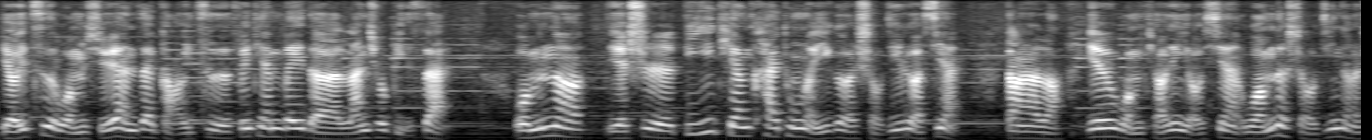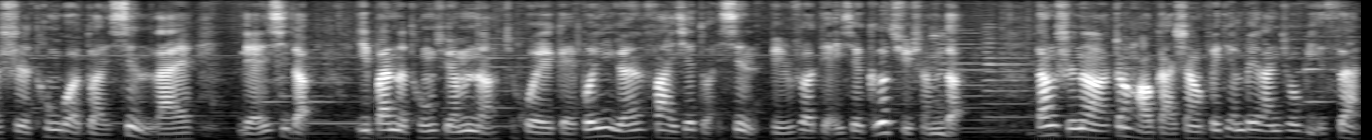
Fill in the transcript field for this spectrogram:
有一次，我们学院在搞一次飞天杯的篮球比赛，我们呢也是第一天开通了一个手机热线。当然了，因为我们条件有限，我们的手机呢是通过短信来联系的。一般的同学们呢就会给播音员发一些短信，比如说点一些歌曲什么的。当时呢正好赶上飞天杯篮球比赛，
